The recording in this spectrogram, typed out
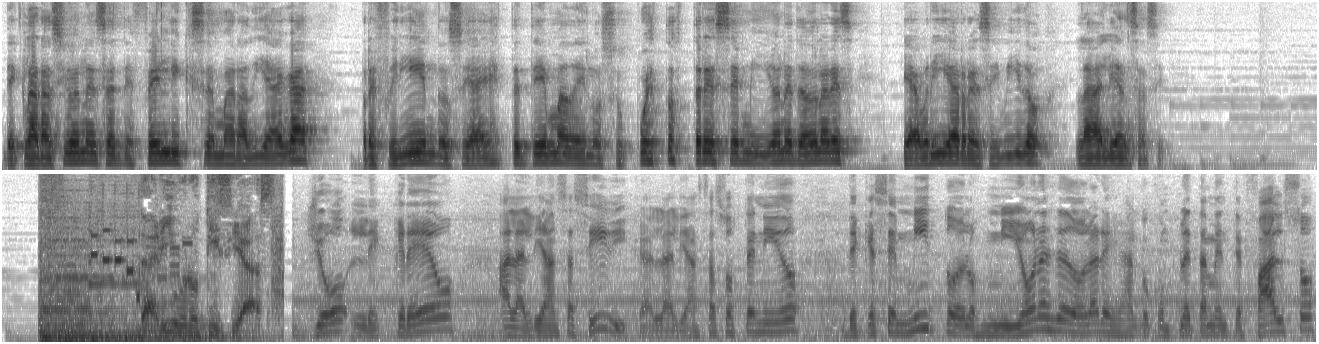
declaraciones de Félix Maradiaga refiriéndose a este tema de los supuestos 13 millones de dólares que habría recibido la Alianza Cívica. Darío Noticias. Yo le creo a la Alianza Cívica. La Alianza ha sostenido de que ese mito de los millones de dólares es algo completamente falso.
